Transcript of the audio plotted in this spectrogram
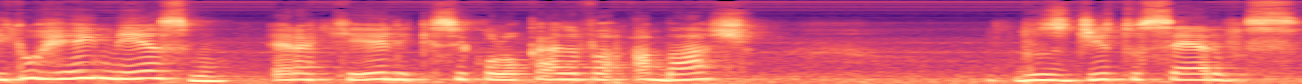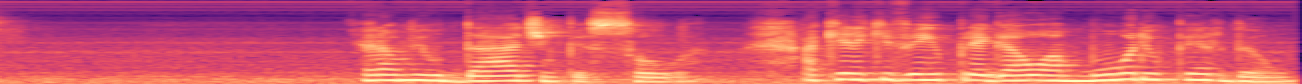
e que o rei mesmo era aquele que se colocava abaixo dos ditos servos. Era a humildade em pessoa, aquele que veio pregar o amor e o perdão.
